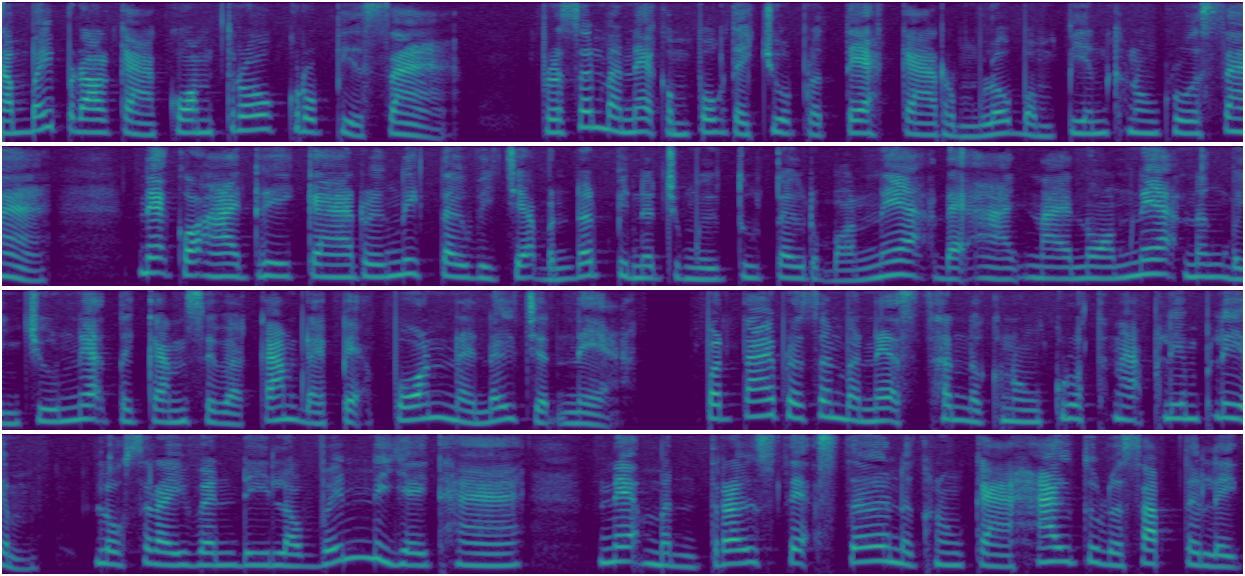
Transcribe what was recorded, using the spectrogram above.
ដើម្បីផ្ដល់ការគ្រប់គ្រងគ្រប់ភាសាប្រសិនបើអ្នកកំពុងតែជួបប្រទះការរំលោភបំពានក្នុងគ្រួសារអ្នកក៏អាចរាយការណ៍រឿងនេះទៅវិជ្ជបណ្ឌិតពិនិត្យជំងឺទូទៅរបស់អ្នកដែលអាចណែនាំអ្នកនិងបញ្ជូនអ្នកទៅកាន់សេវាកម្មដែលពាក់ព័ន្ធនៅនៅជិតអ្នកប៉ុន្តែប្រសិនបើអ្នកស្ថិតនៅក្នុងគ្រោះថ្នាក់ភ្លាមភ្លាមលោកស្រី Wendy Lovin និយាយថា អ្នកមិនត្រូវស្ទាក់ស្ទើរនៅក្នុងការហៅទូរស័ព្ទទៅលេខ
